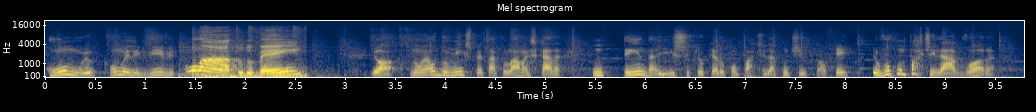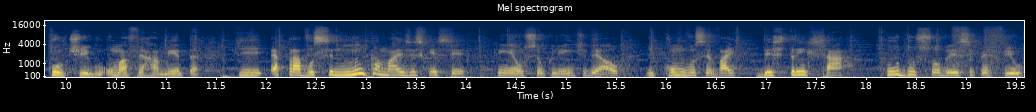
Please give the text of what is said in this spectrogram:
como, eu, como ele vive. Olá, tudo bem? E ó, não é um domingo espetacular, mas cara, entenda isso que eu quero compartilhar contigo, tá ok? Eu vou compartilhar agora contigo uma ferramenta que é para você nunca mais esquecer quem é o seu cliente ideal e como você vai destrinchar tudo sobre esse perfil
